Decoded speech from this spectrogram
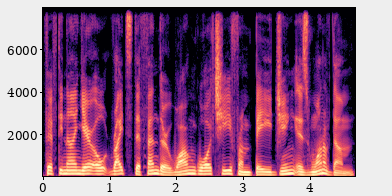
59 year old rights defender Wang Guoqi from Beijing is one of them.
